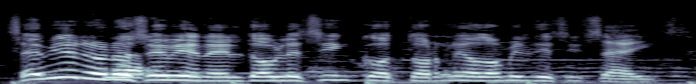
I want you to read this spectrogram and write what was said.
¿Se viene o no se viene el doble 5 torneo 2016?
